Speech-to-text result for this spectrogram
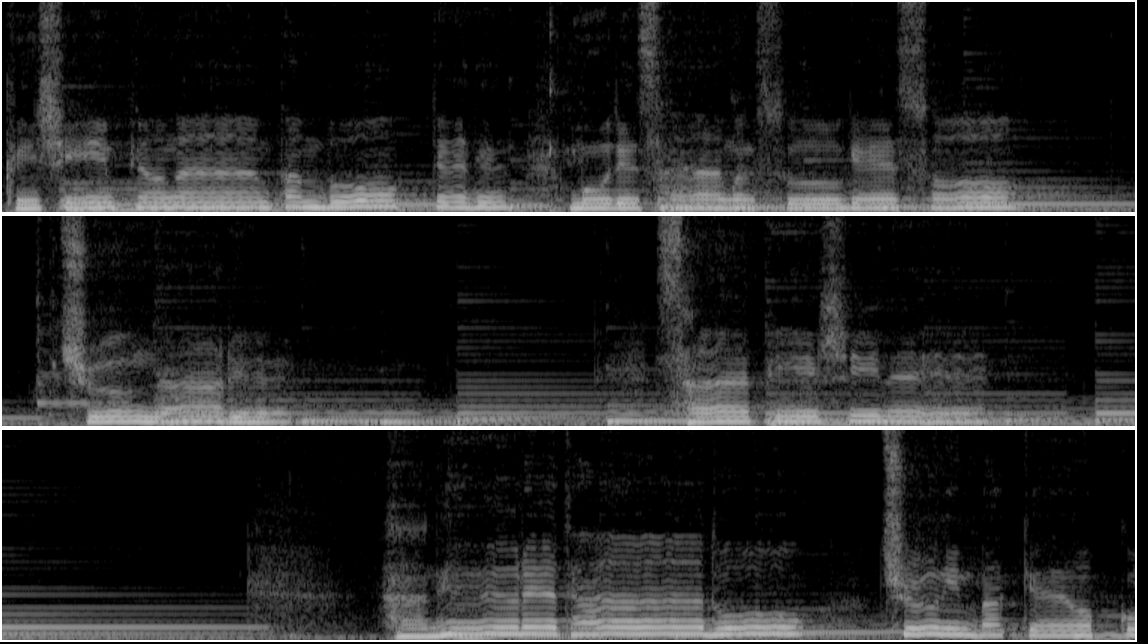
근심 평안 반복되는 모든 상황 속에서 주 나를 살피시네. 하늘에 닿아도 주님밖에 없고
